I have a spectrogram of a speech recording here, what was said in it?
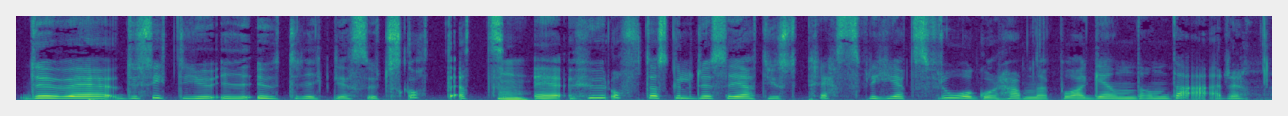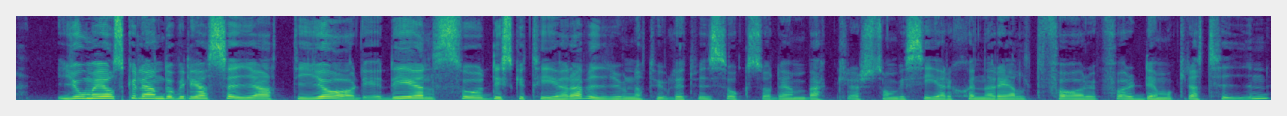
Du, eh, du sitter ju i utrikesutskottet. Mm. Eh, hur ofta skulle du säga att just pressfrihetsfrågor hamnar på agendan där? Jo, men jag skulle ändå vilja säga att det gör det. Dels så diskuterar vi ju naturligtvis också den backlash som vi ser generellt för, för demokratin.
